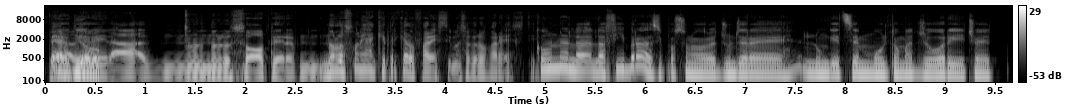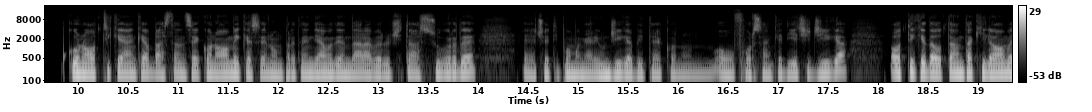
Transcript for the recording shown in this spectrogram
Beh, avere la... Non, non, lo so, per... non lo so neanche perché lo faresti, ma so che lo faresti. Con la, la fibra si possono raggiungere lunghezze molto maggiori, cioè con ottiche anche abbastanza economiche se non pretendiamo di andare a velocità assurde, eh, cioè tipo magari un gigabit ecco, non, o forse anche 10 giga, ottiche da 80 km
